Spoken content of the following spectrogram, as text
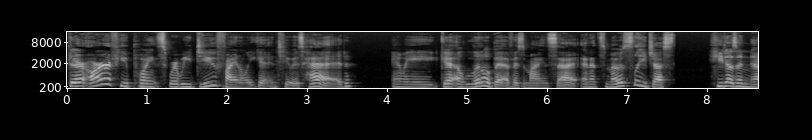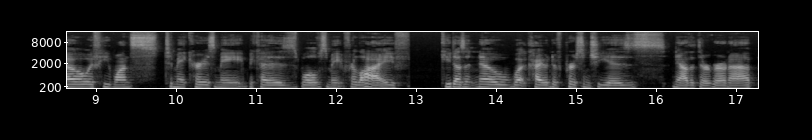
There are a few points where we do finally get into his head and we get a little bit of his mindset, and it's mostly just he doesn't know if he wants to make her his mate because wolves mate for life. He doesn't know what kind of person she is now that they're grown up,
